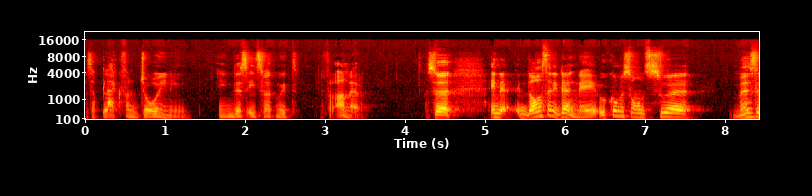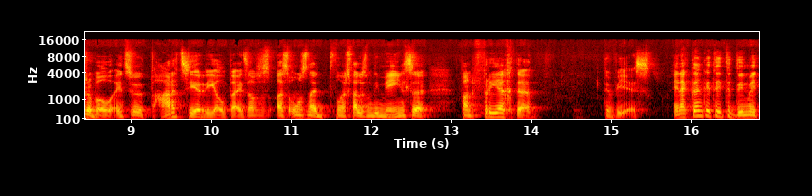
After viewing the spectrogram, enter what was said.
as 'n plek van joy nie. En dis iets wat moet verander. So en daar's dan die ding nê, nee, hoekom is ons so miserable en so hartseer die hele tyd as as ons nou veronderstel is om die mense van vreugde te wees. En ek dink dit het te doen met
